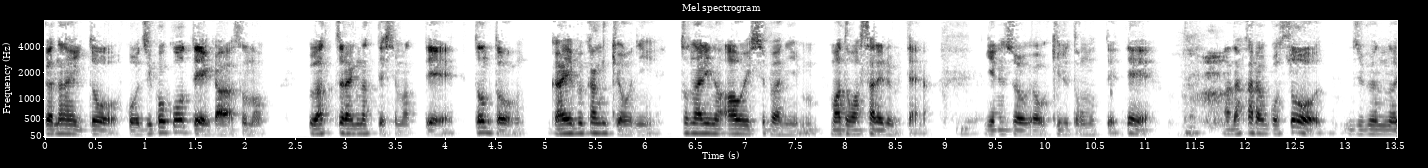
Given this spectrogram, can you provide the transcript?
がないと、こう自己肯定がその上っ面になってしまって、どんどん外部環境に、隣の青い芝に惑わされるみたいな現象が起きると思ってて、まあだからこそ自分の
